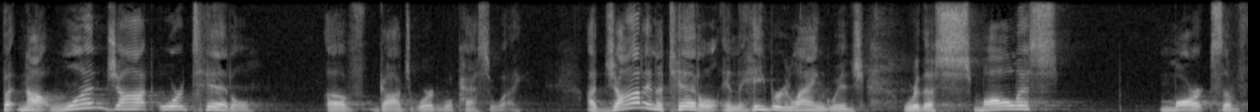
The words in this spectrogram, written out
But not one jot or tittle of God's word will pass away. A jot and a tittle in the Hebrew language were the smallest marks of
